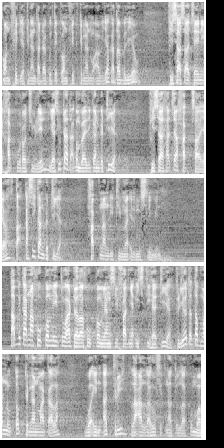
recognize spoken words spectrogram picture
konflik ya dengan tanda kutip konflik dengan Muawiyah. Kata beliau bisa saja ini hak kurojulin ya sudah tak kembalikan ke dia. Bisa saja hak saya tak kasihkan ke dia. Hak nan dima'il muslimin tapi karena hukum itu adalah hukum yang sifatnya ijtihadiyah beliau tetap menutup dengan makalah wa in adri la'allahu fitnatul lakum wa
